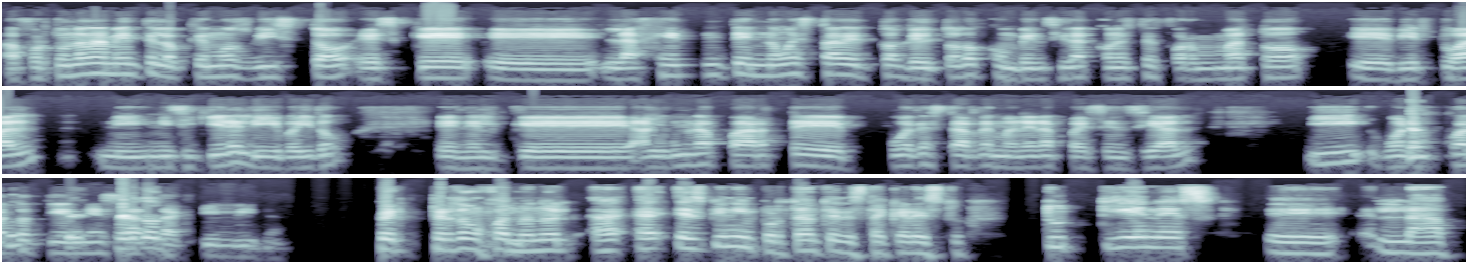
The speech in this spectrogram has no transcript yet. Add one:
Afortunadamente lo que hemos visto es que la gente no está del todo convencida con este formato virtual, ni, ni siquiera el híbrido, en el que alguna parte puede estar de manera presencial y Guanajuato tiene esa actividad. perdón, Juan Manuel, es bien importante destacar esto. Tú tienes eh, la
